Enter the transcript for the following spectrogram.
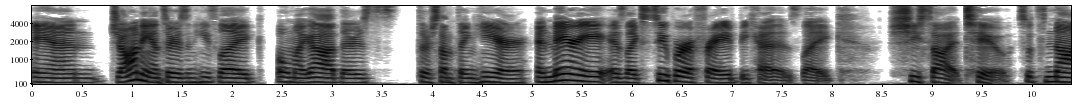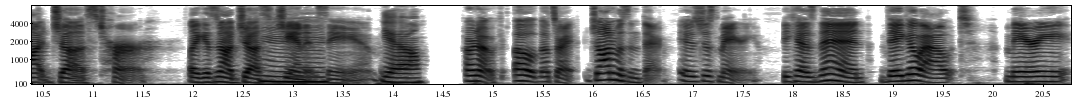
and John answers and he's like, "Oh my god, there's there's something here." And Mary is like super afraid because like she saw it too. So it's not just her. Like it's not just Mm. Janet seeing it. Yeah. Or no. Oh, that's right. John wasn't there. It was just Mary. Because then they go out. Mary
